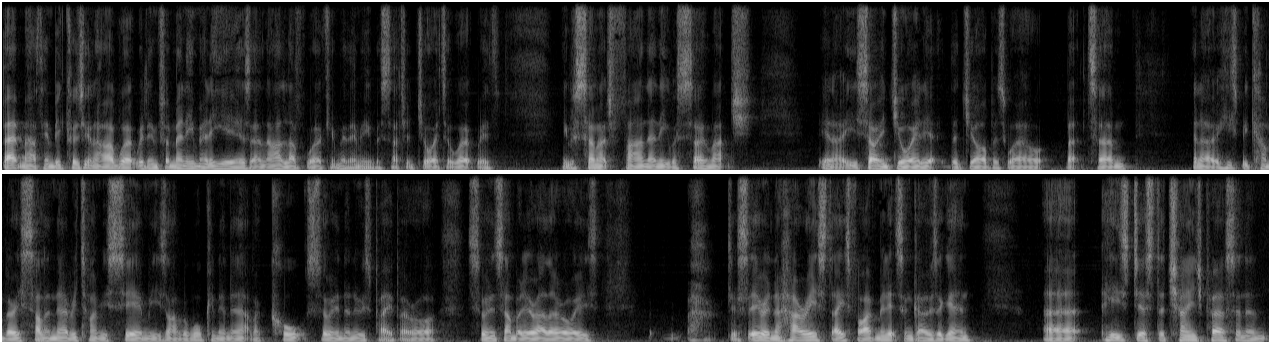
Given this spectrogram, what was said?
bad mouth him because, you know, I worked with him for many, many years and I loved working with him. He was such a joy to work with. He was so much fun and he was so much, you know, he so enjoyed it, the job as well. But, um, you know, he's become very sullen. Every time you see him, he's either walking in and out of a court, suing the newspaper or suing somebody or other, or he's just here in a hurry, stays five minutes and goes again. Uh, he's just a changed person and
